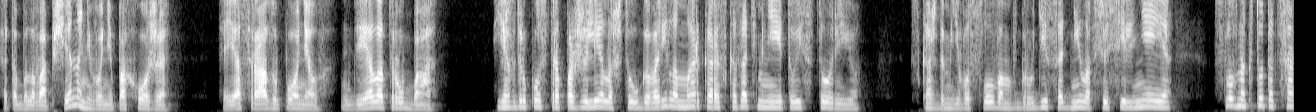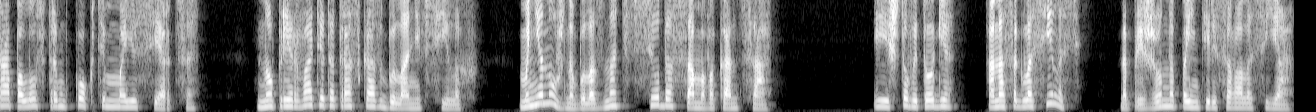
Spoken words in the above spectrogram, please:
Это было вообще на него не похоже. Я сразу понял, дело труба. Я вдруг остро пожалела, что уговорила Марка рассказать мне эту историю. С каждым его словом в груди соднило все сильнее, словно кто-то царапал острым когтем мое сердце. Но прервать этот рассказ была не в силах. Мне нужно было знать все до самого конца. «И что в итоге? Она согласилась?» Напряженно поинтересовалась я.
